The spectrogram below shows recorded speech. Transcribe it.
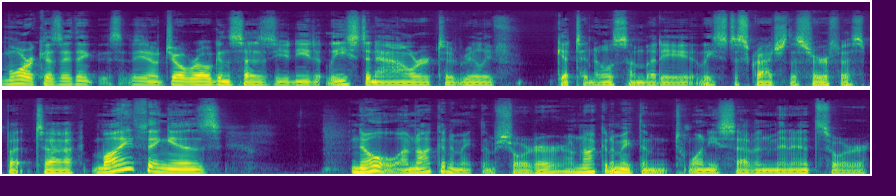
more because I think you know Joe Rogan says you need at least an hour to really f- get to know somebody, at least to scratch the surface. But uh, my thing is, no, I'm not going to make them shorter. I'm not going to make them 27 minutes or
